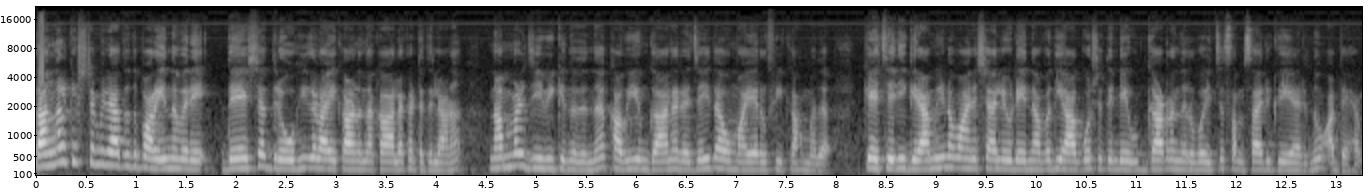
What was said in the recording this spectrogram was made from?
തങ്ങൾക്കിഷ്ടമില്ലാത്തത് പറയുന്നവരെ ദേശദ്രോഹികളായി കാണുന്ന കാലഘട്ടത്തിലാണ് നമ്മൾ ജീവിക്കുന്നതെന്ന് കവിയും ഗാനരചയിതാവുമായ റഫീഖ് അഹമ്മദ്. കേച്ചേരി ഗ്രാമീണ വായനശാലയുടെ നവതി ആഘോഷത്തിന്റെ ഉദ്ഘാടനം നിർവഹിച്ച് സംസാരിക്കുകയായിരുന്നു അദ്ദേഹം.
